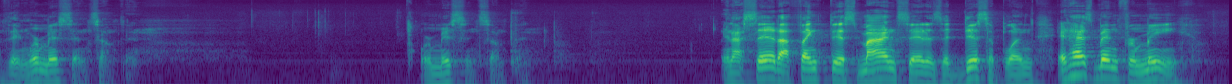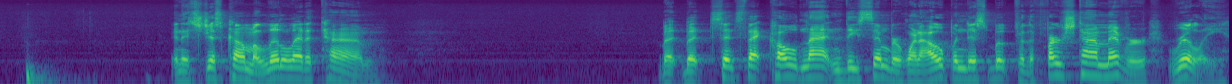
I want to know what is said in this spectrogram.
then we're missing something. We're missing something. And I said, I think this mindset is a discipline. It has been for me. And it's just come a little at a time. But, but since that cold night in December when I opened this book for the first time ever, really,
